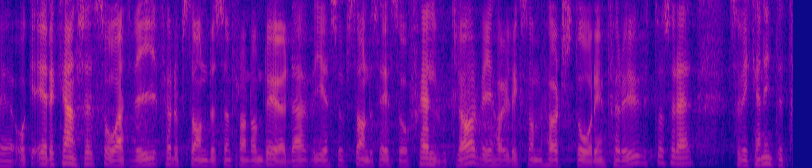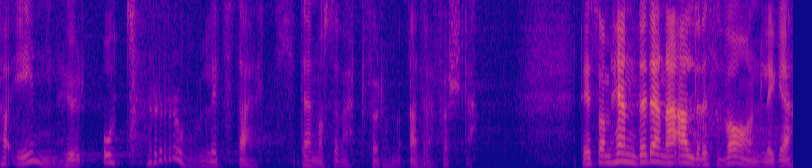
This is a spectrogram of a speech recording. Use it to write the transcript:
Eh, och är det kanske så att vi för uppståndelsen från de döda, Jesu uppståndelse är så självklar, vi har ju liksom hört storyn förut och så där, så vi kan inte ta in hur otroligt stark den måste varit för de allra första. Det som hände denna alldeles vanliga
